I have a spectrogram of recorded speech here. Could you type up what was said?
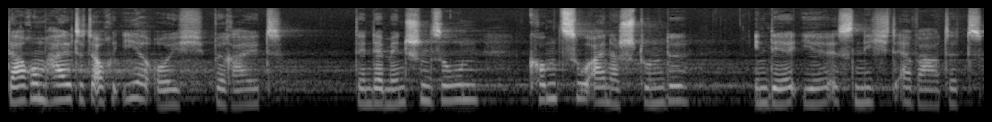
Darum haltet auch ihr euch bereit, denn der Menschensohn kommt zu einer Stunde, in der ihr es nicht erwartet.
